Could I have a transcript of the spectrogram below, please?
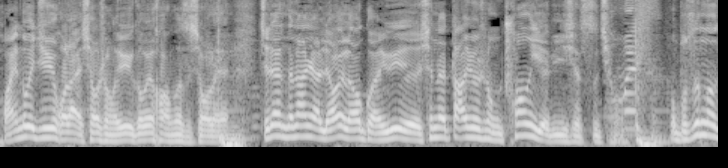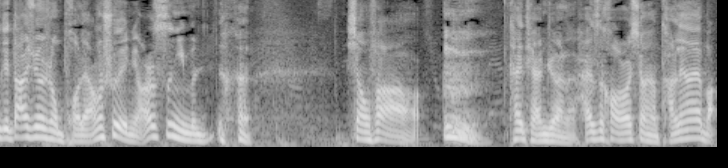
欢迎各位继续回来，笑声雷雨，各位好，我是小雷。今天跟大家聊一聊关于现在大学生创业的一些事情。我不是我给大学生泼凉水呢，而是你们 想法 太天真了，还是好好想想谈恋爱吧。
